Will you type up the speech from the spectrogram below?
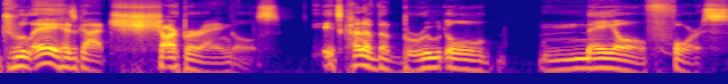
Druillet has got sharper angles. It's kind of the brutal male force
